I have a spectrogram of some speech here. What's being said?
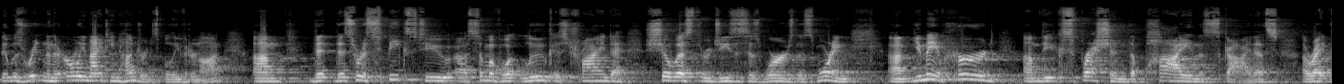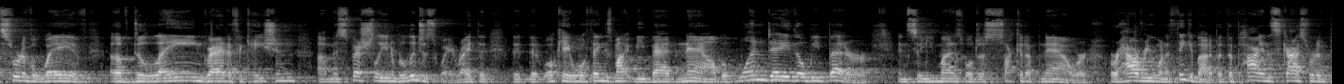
that was written in the early 1900s, believe it or not, um, that, that sort of speaks to uh, some of what Luke is trying to show us through Jesus' words this morning. Um, you may have heard um, the expression, the pie in the sky. That's all right, sort of a way of, of delaying gratification, um, especially in a religious way, right? That, that, that, okay, well, things might be bad now, but one day they'll be better. And so you might as well just suck it up now or, or however you want to think about it. But the pie in the sky sort of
